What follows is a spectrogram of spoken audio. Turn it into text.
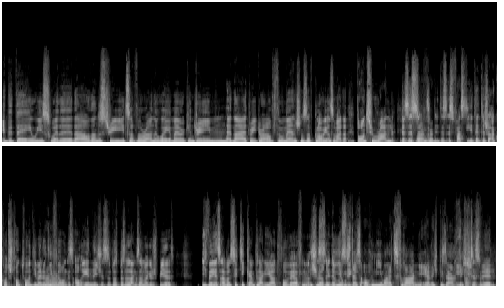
in the day we sweated out on the streets of a runaway American dream. At night we drove through mansions of glory und so weiter. Born to Run. Das, das ist, Wahnsinn. das ist fast die identische Akkordstruktur und die Melodieführung Aha. ist auch ähnlich. Es ist bloß ein bisschen langsamer gespielt. Ich will jetzt aber City kein Plagiat vorwerfen. Das ich würde die Jungs Musik das auch niemals fragen, hm. ehrlich gesagt. Um Gottes Willen.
